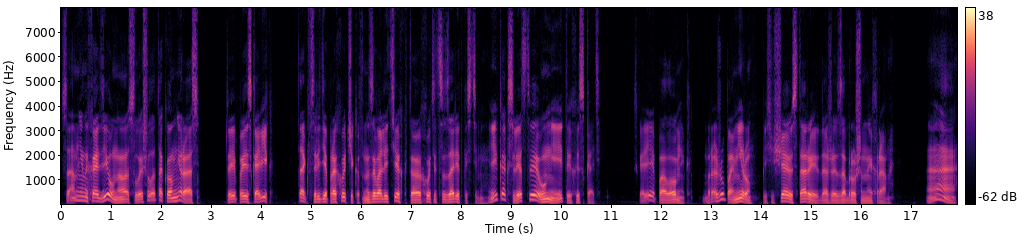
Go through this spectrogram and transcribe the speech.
«Сам не находил, но слышал о таком не раз. Ты поисковик». Так в среде проходчиков называли тех, кто охотится за редкостями и, как следствие, умеет их искать. Скорее, паломник. Брожу по миру, посещаю старые, даже заброшенные храмы. «А,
